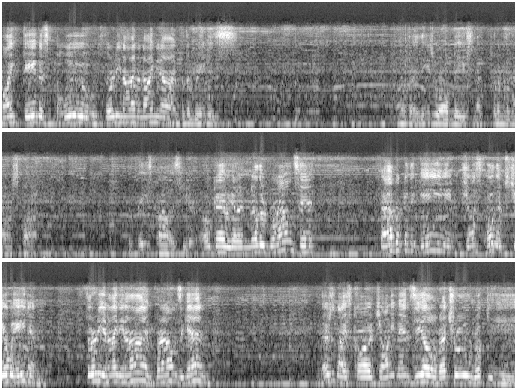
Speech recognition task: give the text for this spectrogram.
Mike Davis blue, 39 to 99 for the Raiders. Okay, these were all base and I put them in the wrong spot. The base pile is here. Okay, we got another Browns hit. Fabric of the game. Just oh, that's Joe Haden. 30 and 99. Browns again. There's a nice card. Johnny Manziel, retro rookie.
